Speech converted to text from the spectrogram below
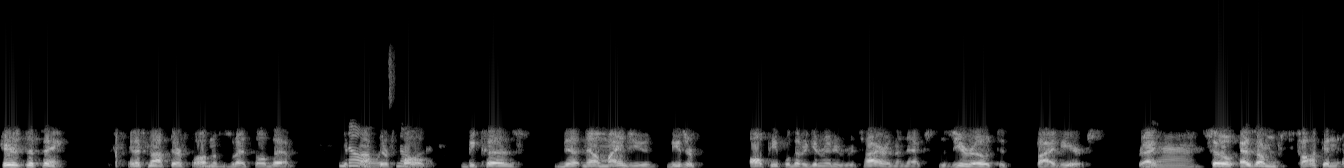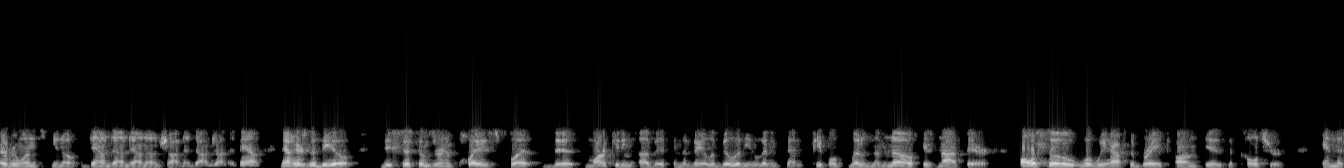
Here's the thing, and it's not their fault. And this is what I told them. It's no, not their it's fault not. because now, mind you, these are all people that are getting ready to retire in the next zero to five years, right? Yeah. So as I'm talking, everyone's, you know, down, down, down, down, shotting it down, jotting it down. Now here's the deal. The systems are in place, but the marketing of it and the availability and letting them people letting them know is not there. Also, what we have to break on is the culture and the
